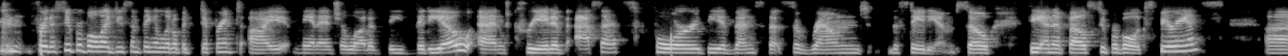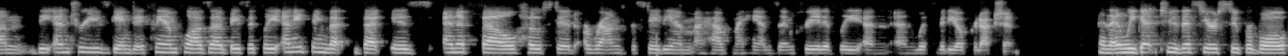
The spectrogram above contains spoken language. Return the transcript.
for the Super Bowl, I do something a little bit different. I manage a lot of the video and creative assets for the events that surround the stadium. So the NFL Super Bowl experience, um, the entries, Game Day Fan Plaza, basically anything that that is NFL hosted around the stadium, I have my hands in creatively and and with video production. And then we get to this year's Super Bowl,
